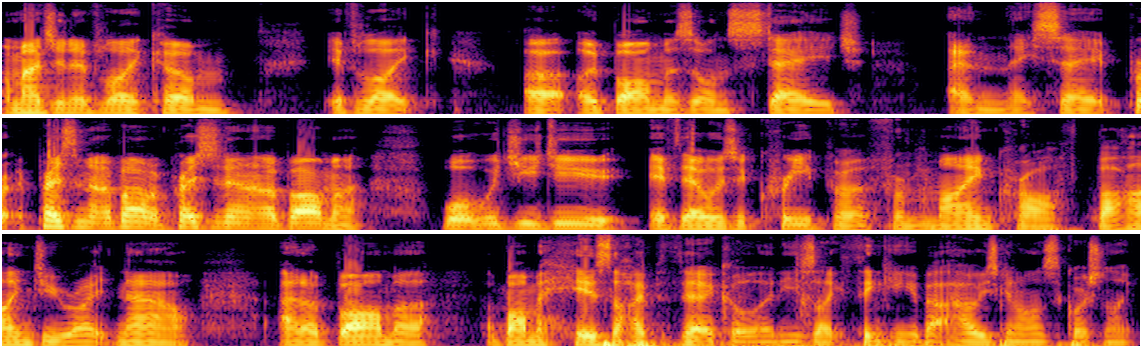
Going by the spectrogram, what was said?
Imagine if like um if like uh, Obama's on stage and they say President Obama, President Obama, what would you do if there was a creeper from Minecraft behind you right now and Obama Obama hears the hypothetical and he's like thinking about how he's going to answer the question like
